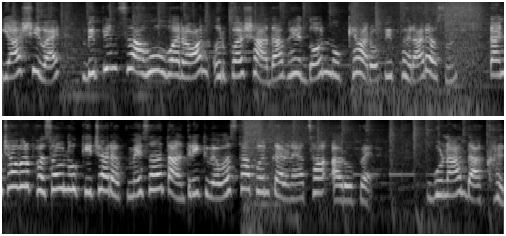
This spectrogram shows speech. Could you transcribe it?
याशिवाय बिपिन साहू व रॉन उर्फ शादाब हे दोन मुख्य आरोपी फरार असून त्यांच्यावर फसवणुकीच्या रकमेसह तांत्रिक व्यवस्थापन करण्याचा आरोप आहे. गुन्हा दाखल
